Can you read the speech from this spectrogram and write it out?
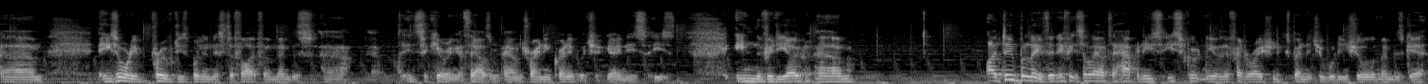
Um, he's already proved his willingness to fight for members uh, in securing a thousand pound training credit, which again is is in the video. Um, I do believe that if it's allowed to happen, his, his, scrutiny of the federation expenditure would ensure that members get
